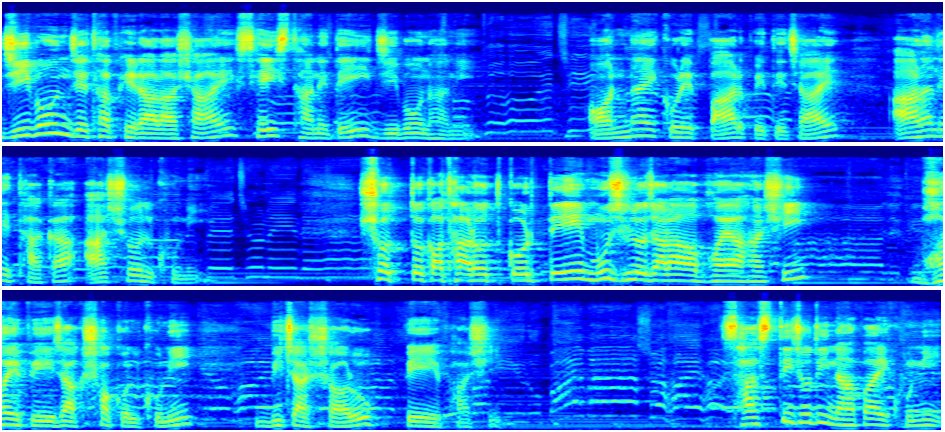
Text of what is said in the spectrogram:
জীবন যেথা ফেরার আশায়, সেই স্থানেতেই জীবনহানি। অন্যায় করে পার পেতে চায়, আড়ালে থাকা আসল খুনি। সত্য কথা রোধ করতে মুঝল যারা অভয়া হাসি ভয় পেয়ে যাক সকল খুনি, বিচার স্বরূপ পেয়ে ফাঁসি। শাস্তি যদি না পায় খুনি,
